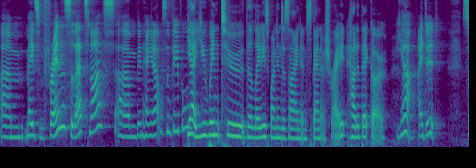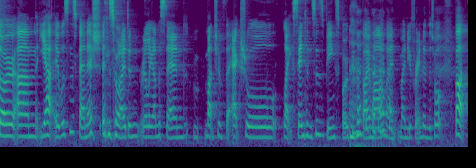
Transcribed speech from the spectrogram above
Um, made some friends, so that's nice. Um, been hanging out with some people. Yeah, you went to the Ladies Wine and Design in Spanish, right? How did that go? Yeah, I did. So, um, yeah, it was in Spanish, and so I didn't really understand much of the actual like sentences being spoken by Ma, my, my new friend in the talk. But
